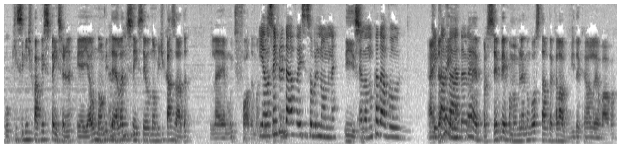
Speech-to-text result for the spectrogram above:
o que significava Spencer, né? E aí é o nome dela Uhum. sem ser o nome de casada. Ela é muito foda, mano. E ela sempre filme. dava esse sobrenome, né? Isso. Ela nunca dava o. Ainda bem, casada, né? né? É, pra você ver como a mulher não gostava daquela vida que ela levava.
